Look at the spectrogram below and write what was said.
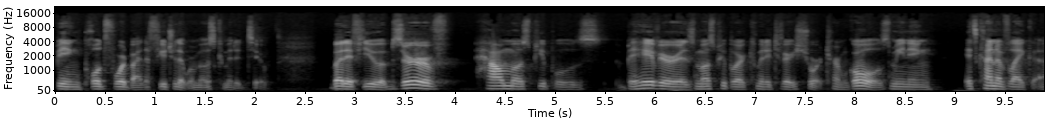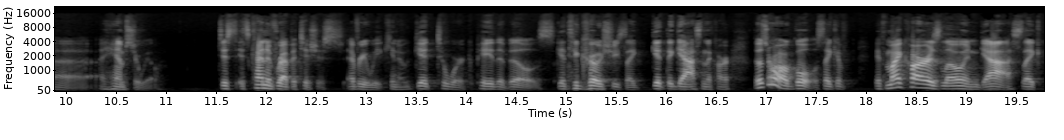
being pulled forward by the future that we're most committed to but if you observe how most people's behavior is most people are committed to very short-term goals meaning it's kind of like a, a hamster wheel. Just it's kind of repetitious every week you know get to work pay the bills get the groceries like get the gas in the car. Those are all goals. Like if if my car is low in gas like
